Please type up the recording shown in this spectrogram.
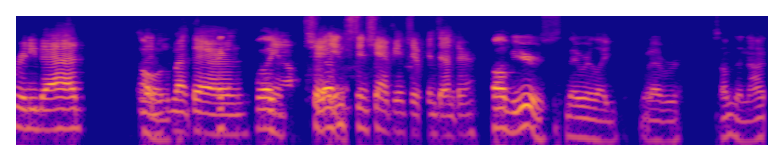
pretty bad. And oh, he went there and like, you know, cha- instant championship contender. Twelve years they were like whatever something. Not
